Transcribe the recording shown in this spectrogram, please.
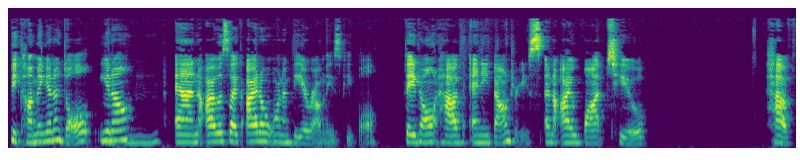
becoming an adult you know Mhm. and I was like, I don't want to be around these people. They don't have any boundaries. And I want to have,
